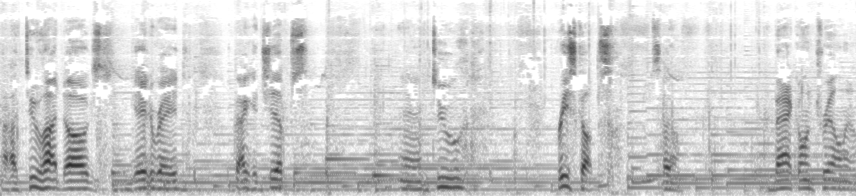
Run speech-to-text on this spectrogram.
uh, two hot dogs, Gatorade, bag of chips, and two Reese cups. So back on trail now.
